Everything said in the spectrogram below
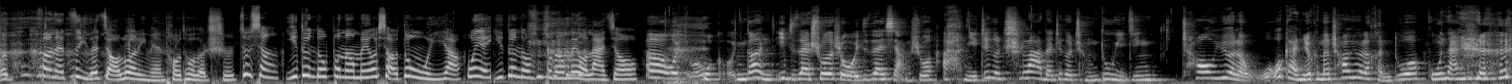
我放在自己的角落里面偷偷的吃，就像一顿都不能没有小动物一样，我也一顿都不能没有辣椒。啊，我我我，你刚刚你一直在说的时候，我一直在想说啊，你这个吃辣的这个程度已经超越了我，我感觉可能超越了很多湖南人、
